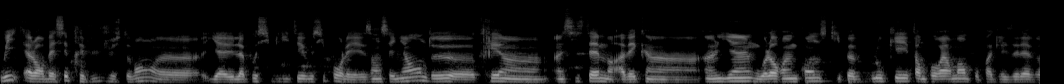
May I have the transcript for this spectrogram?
Oui, alors ben, c'est prévu justement. Euh, il y a la possibilité aussi pour les enseignants de euh, créer un, système avec un, lien ou alors un compte qui peuvent bloquer temporairement pour pas que les élèves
